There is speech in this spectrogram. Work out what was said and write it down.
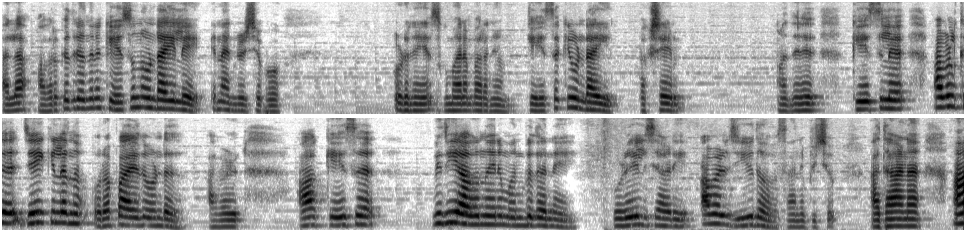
അല്ല അവർക്കെതിരെ എന്തിനും കേസൊന്നും ഉണ്ടായില്ലേ? എന്ന് അന്വേഷിച്ചപ്പോൾ ഉടനെ സുകുമാരൻ പറഞ്ഞു കേസൊക്കെ ഉണ്ടായി പക്ഷേ അതിന് കേസിൽ അവൾക്ക് ജയിക്കില്ലെന്ന് ഉറപ്പായതുകൊണ്ട് അവൾ ആ കേസ് വിധിയാകുന്നതിന് മുൻപ് തന്നെ പുഴയിൽ ചാടി അവൾ ജീവിതം അവസാനിപ്പിച്ചു. അതാണ് ആ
